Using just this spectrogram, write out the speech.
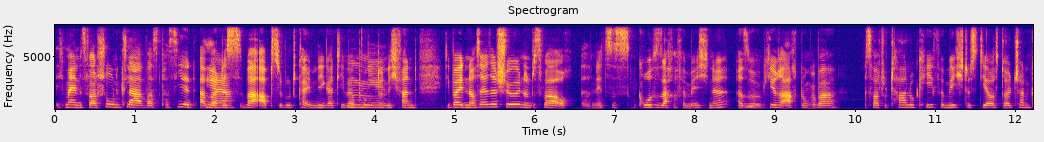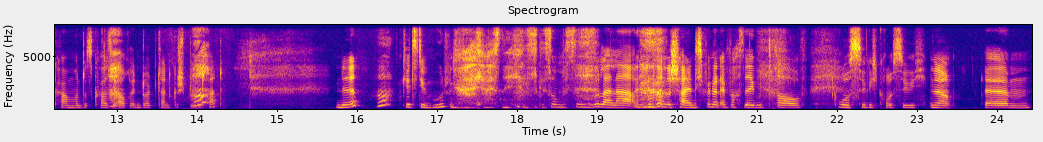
ich meine, es war schon klar, was passiert, aber Ja. das war absolut kein negativer Nee. Punkt. Und ich fand die beiden auch sehr, sehr schön. Und es war auch, äh, jetzt ist eine große Sache für mich, ne? Also, Mhm. Kira, Achtung, aber es war total okay für mich, dass die aus Deutschland kam und das quasi auch in Deutschland gespielt hat. Ne? Geht's dir gut? Ich weiß nicht, es ist so ein bisschen so lala, aber die Sonne scheint. Ich bin halt einfach sehr gut drauf. Großzügig, großzügig. Ja. Ähm,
